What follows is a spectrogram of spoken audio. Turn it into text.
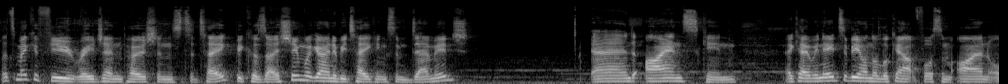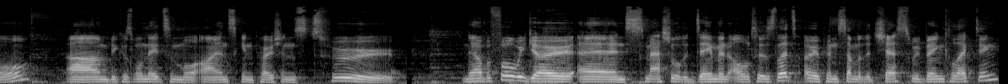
Let's make a few regen potions to take because I assume we're going to be taking some damage. And iron skin. Okay, we need to be on the lookout for some iron ore um, because we'll need some more iron skin potions too. Now, before we go and smash all the demon altars, let's open some of the chests we've been collecting.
